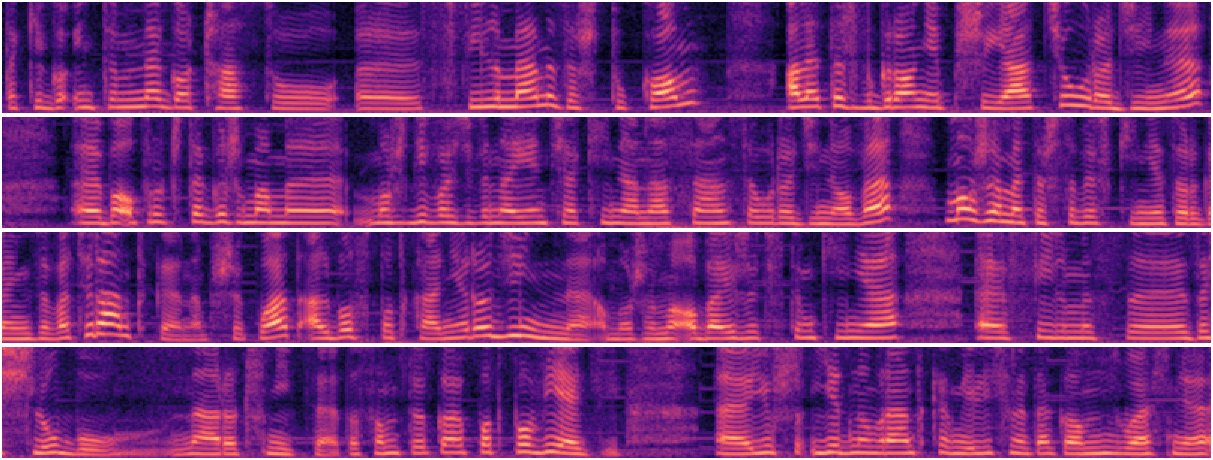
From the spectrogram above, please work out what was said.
takiego intymnego czasu e, z filmem, ze sztuką, ale też w gronie przyjaciół, rodziny, e, bo oprócz tego, że mamy możliwość wynajęcia kina na seanse urodzinowe, możemy też sobie w kinie zorganizować randkę na przykład, albo spotkanie rodzinne. Możemy obejrzeć w tym kinie e, film z, ze ślubu na rocznicę. To są tylko podpowiedzi. E, Już jedną randkę mieliśmy taką właśnie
